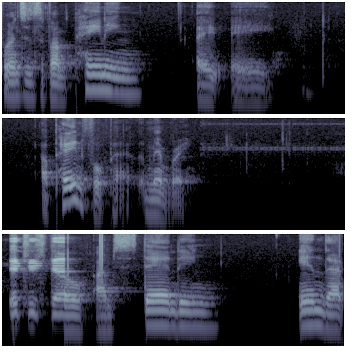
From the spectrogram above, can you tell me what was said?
For instance, if I'm painting a, a, a painful memory, it is the so I'm standing in that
